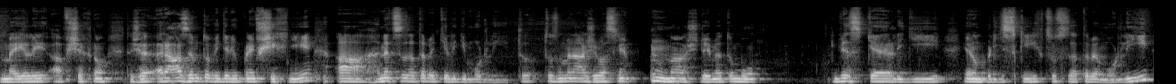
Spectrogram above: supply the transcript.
maily a všechno. Takže rázem to viděli úplně všichni a hned se za tebe ti lidi modlí. To, to znamená, že vlastně máš, dejme tomu, 200 lidí jenom blízkých, co se za tebe modlí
